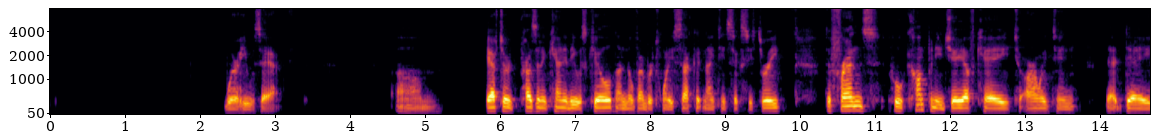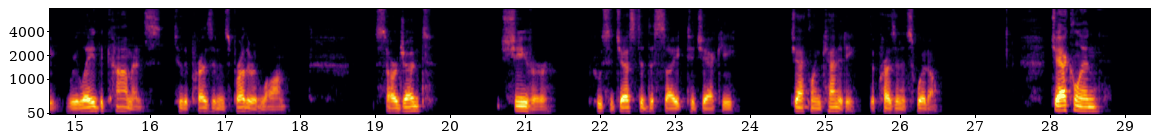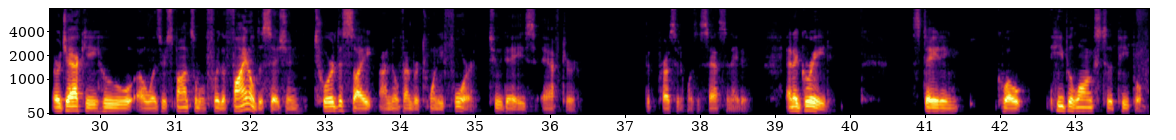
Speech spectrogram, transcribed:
where he was at. Um, after President Kennedy was killed on November 22nd, 1963, the friends who accompanied JFK to Arlington that day relayed the comments to the president's brother in law, Sargent Shriver, who suggested the site to Jackie, Jacqueline Kennedy, the president's widow. Jacqueline, or Jackie, who uh, was responsible for the final decision, toured the site on November 24th, two days after the president was assassinated, and agreed, stating, quote, he belongs to the people.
